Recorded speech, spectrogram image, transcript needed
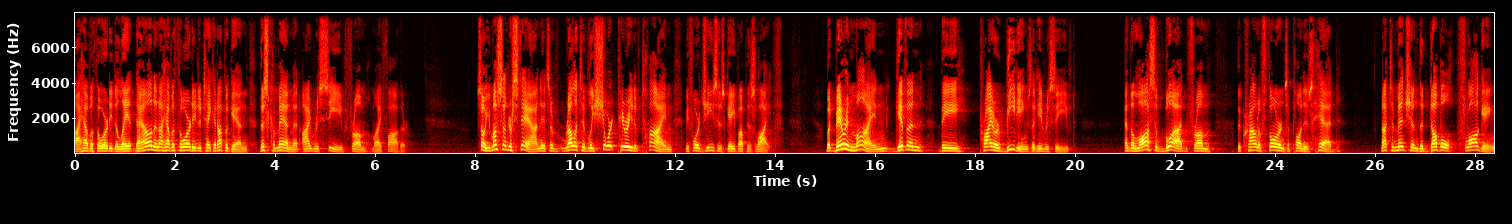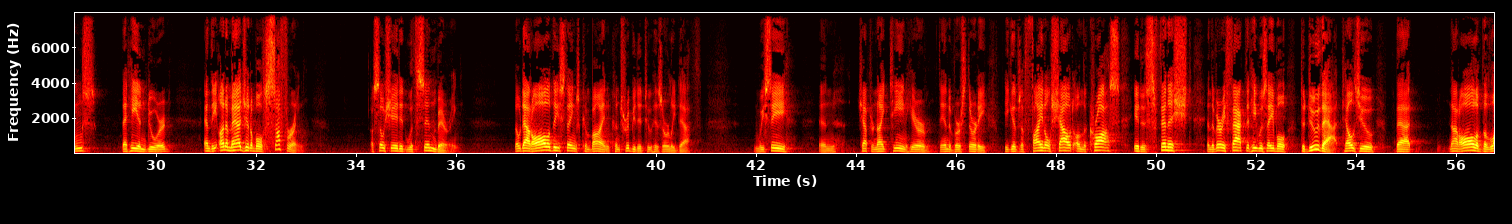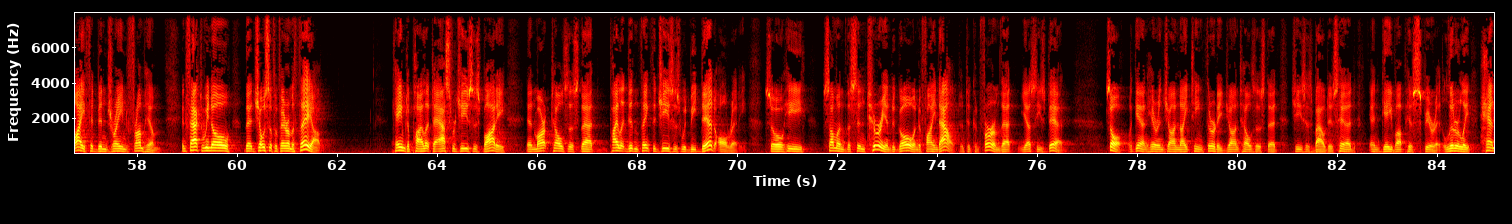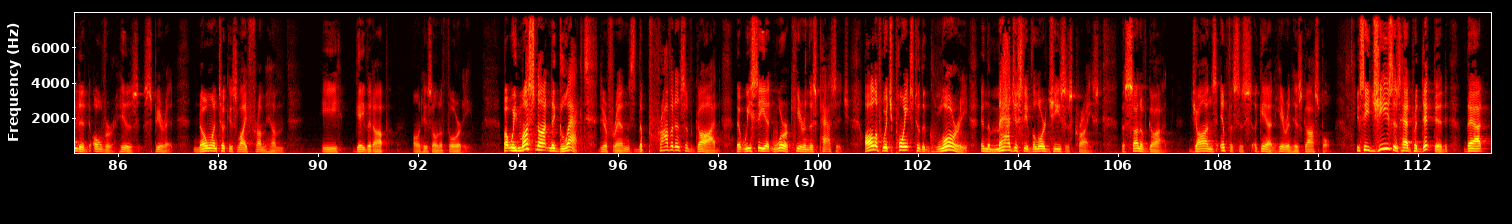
I have authority to lay it down, and I have authority to take it up again. This commandment I received from my Father. So you must understand it's a relatively short period of time before Jesus gave up his life. But bear in mind, given the prior beatings that he received and the loss of blood from the crown of thorns upon his head, not to mention the double floggings that he endured and the unimaginable suffering associated with sin bearing. No doubt all of these things combined contributed to his early death. And we see in chapter 19 here, at the end of verse 30, he gives a final shout on the cross it is finished. And the very fact that he was able to do that tells you that not all of the life had been drained from him. In fact, we know that Joseph of Arimathea came to Pilate to ask for Jesus' body, and Mark tells us that Pilate didn't think that Jesus would be dead already. So he summoned the centurion to go and to find out and to confirm that, yes, he's dead. So, again, here in John 19:30, John tells us that Jesus bowed his head and gave up his spirit, literally handed over his spirit. No one took his life from him. He gave it up on his own authority. But we must not neglect, dear friends, the providence of God that we see at work here in this passage, all of which points to the glory and the majesty of the Lord Jesus Christ, the Son of God. John's emphasis again here in his gospel. You see, Jesus had predicted that,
